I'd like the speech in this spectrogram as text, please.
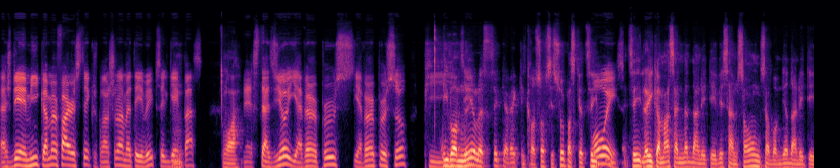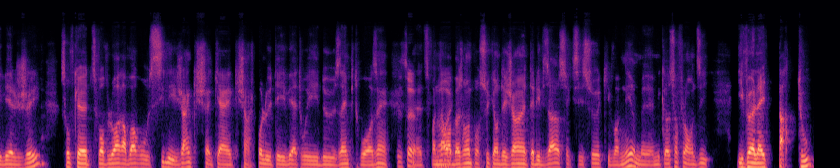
HDMI, comme un Fire Stick, je branche ça dans ma TV puis c'est le Game Mm. Pass. ouais. Mais Stadia, il y avait un peu, il y avait un peu ça. Puis, Il va venir le stick avec Microsoft, c'est sûr, parce que tu sais, Oh oui. là, ils commencent à le mettre dans les TV Samsung, ça va venir dans les TV LG. Sauf que tu vas vouloir avoir aussi les gens qui ne changent pas le TV à tous les deux ans puis trois ans. Ça. Euh, tu vas en Ah avoir ouais. besoin pour ceux qui ont déjà un téléviseur, c'est que c'est sûr qu'il va venir, mais Microsoft l'ont dit. Ils veulent être partout.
